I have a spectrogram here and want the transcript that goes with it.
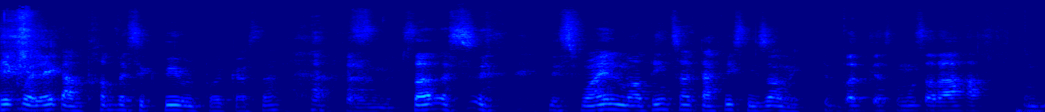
هيك ولا هيك عم تخبص كثير بالبودكاست ها؟ صار. الأسبوعين الماضيين صار تعفيس نظامي. البودكاست مو صراحة. ام-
